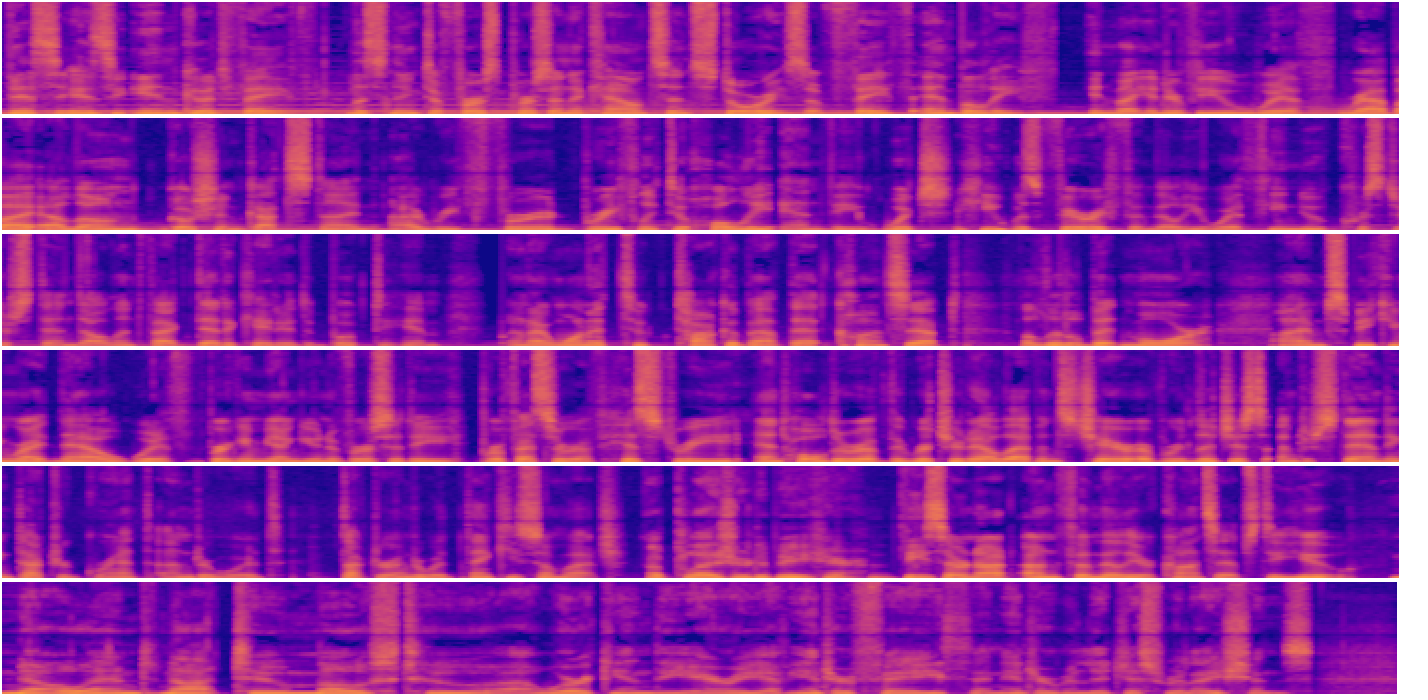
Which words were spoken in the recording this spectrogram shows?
This is In Good Faith, listening to first person accounts and stories of faith and belief. In my interview with Rabbi Alon Goshen Gottstein, I referred briefly to holy envy, which he was very familiar with. He knew Krister Stendahl, in fact, dedicated a book to him. And I wanted to talk about that concept a little bit more. I'm speaking right now with Brigham Young University professor of history and holder of the Richard L. Evans Chair of Religious Understanding, Dr. Grant Underwood. Dr. Underwood, thank you so much. A pleasure to be here. These are not unfamiliar concepts to you. No, and not to most who uh, work in the area of interfaith and interreligious relations.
